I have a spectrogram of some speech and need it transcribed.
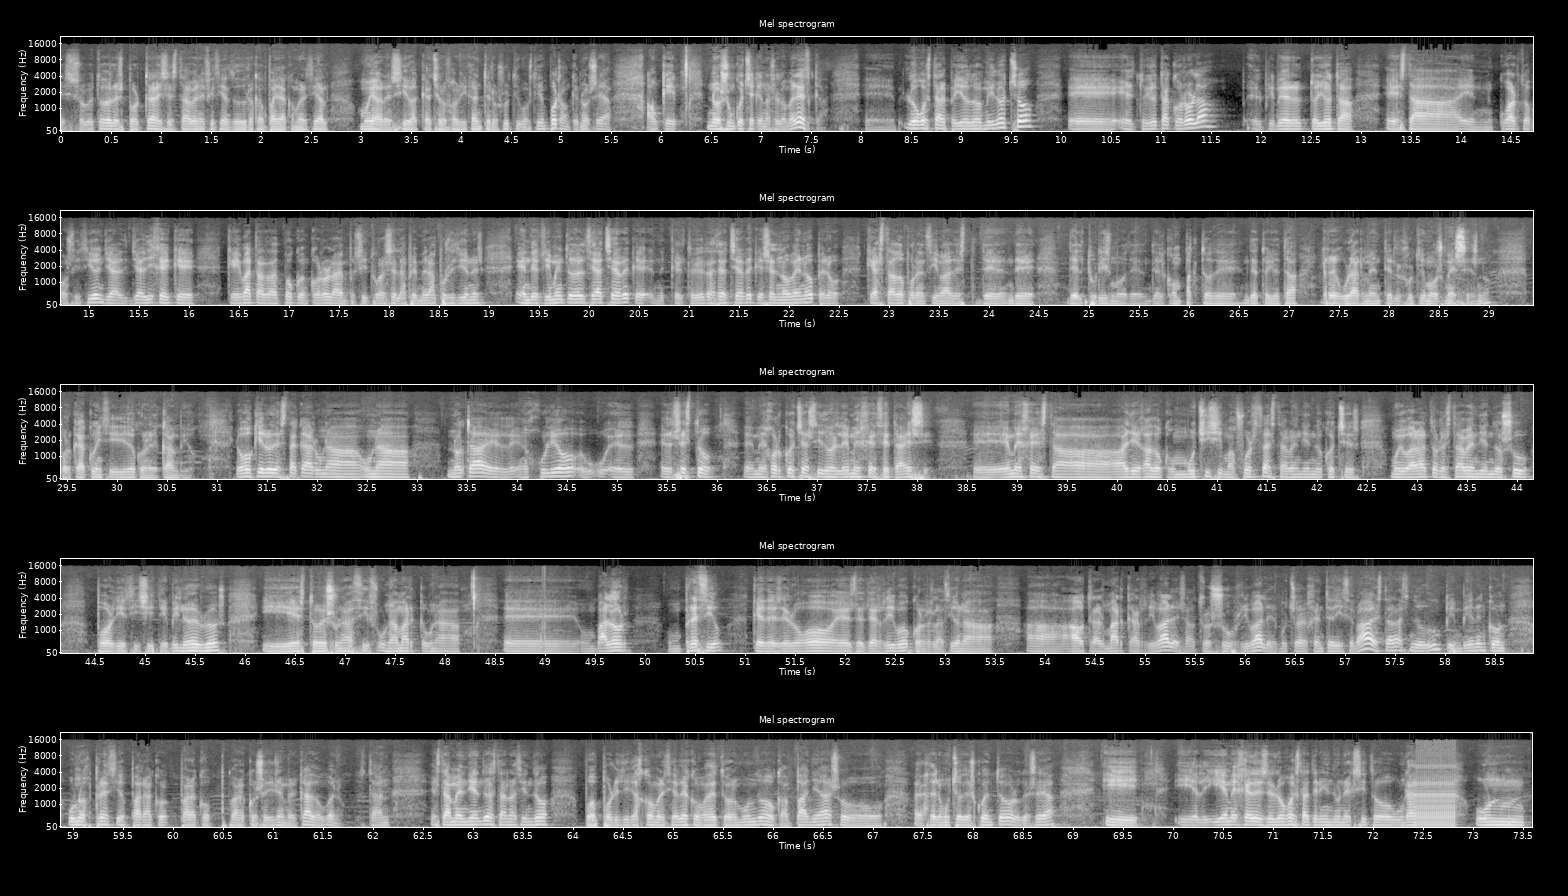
sobre todo el Sportage se está beneficiando de una campaña comercial muy agresiva que ha hecho el fabricante en los últimos tiempos, aunque no sea, aunque no es un coche que no se lo merezca. Eh, luego está el Peugeot 2008, eh, el Toyota Corolla, el primer Toyota está en cuarta posición. Ya, ya dije que, que, iba a tardar poco en Corolla en situarse en las primeras posiciones, en detrimento del CHR, que, el Toyota CHR, que es el noveno, pero que ha estado por encima de, del turismo, del compacto de, Toyota regularmente en los últimos meses, ¿no? porque ha coincidido con el cambio. Luego quiero destacar una, una nota el, en julio el, el, sexto eh, mejor coche ha sido el MG ZS. Eh, MG está, ha llegado con muchísima fuerza, está vendiendo coches muy baratos, está vendiendo su por 17.000 euros y esto es una, una marca, una, eh, un valor un precio que desde luego es de derribo con relación a, a, otras marcas rivales, a otros subrivales. Mucha gente dice, ah, están haciendo dumping, vienen con unos precios para, para, para conseguir el mercado. Bueno, están, están vendiendo, están haciendo pues políticas comerciales como hace todo el mundo, o campañas, o hacer mucho descuento, o lo que sea. Y, y el IMG desde luego está teniendo un éxito, una, un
